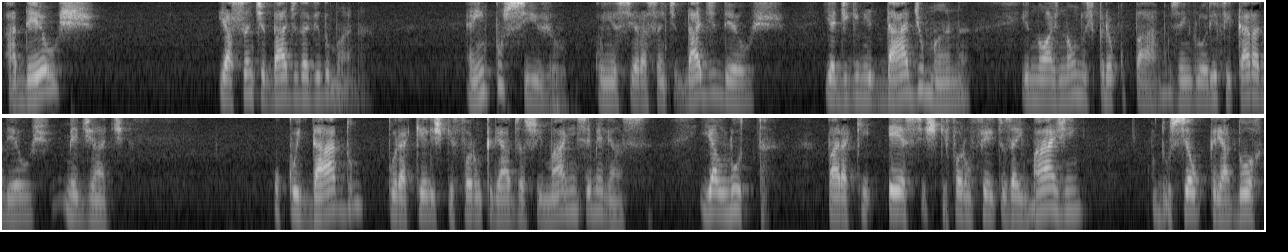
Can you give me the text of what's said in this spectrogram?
a Deus e à santidade da vida humana. É impossível conhecer a santidade de Deus e a dignidade humana e nós não nos preocuparmos em glorificar a Deus mediante o cuidado por aqueles que foram criados à sua imagem e semelhança e a luta para que esses que foram feitos à imagem do seu Criador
